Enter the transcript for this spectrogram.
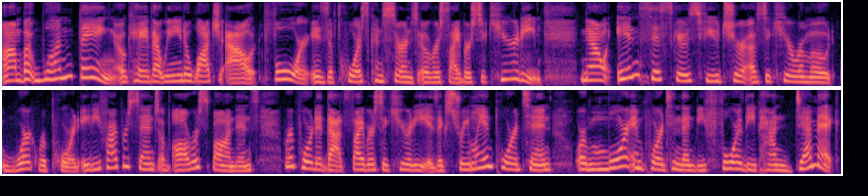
Um, but one thing, okay, that we need to watch out for is, of course, concerns over cybersecurity. Now, in Cisco's Future of Secure Remote Work report, 85% of all respondents reported that cybersecurity is extremely important or more important than before the pandemic.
